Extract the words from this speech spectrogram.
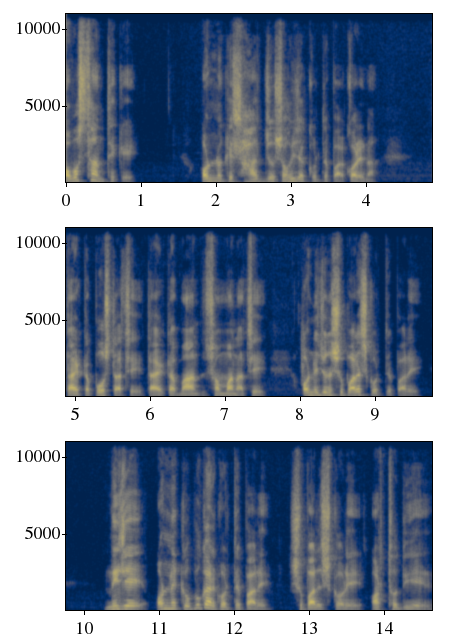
অবস্থান থেকে অন্যকে সাহায্য সহযোগিতা করতে করে না। তার একটা পোস্ট আছে, তার একটা মান, সম্মান আছে। অন্যের জন্য সুপারিশ করতে পারে। নিজে অন্যকে উপকার করতে পারে। সুপারিশ করে, অর্থ দিয়ে,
